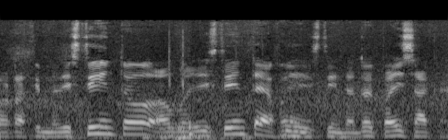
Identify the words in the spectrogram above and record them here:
o racimo é distinto, a uva é distinta e a folla é distinta, entón por aí sacas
